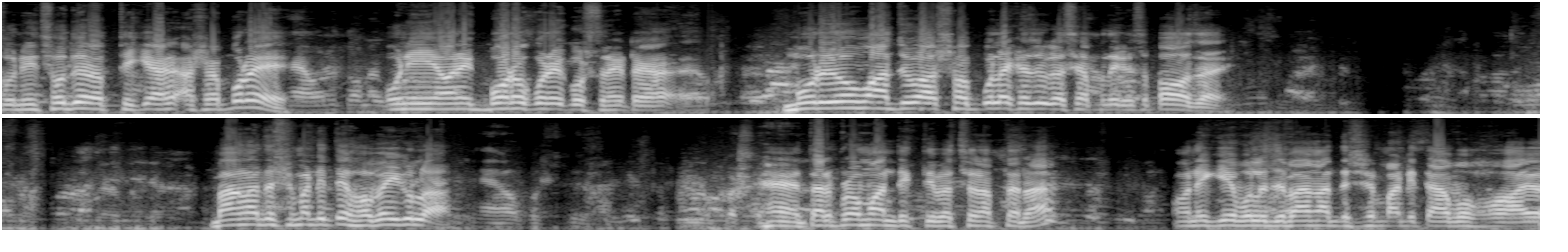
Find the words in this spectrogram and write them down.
উনি সৌদি আরব থেকে আসার পরে উনি অনেক বড়। করে করছেন। এটা মরিয়ম আজুয়া সবগুলা খেজুর গাছে আপনাদের কাছে পাওয়া যায়। বাংলাদেশের মাটিতে হবে এগুলা? হ্যাঁ তার প্রমাণ দেখতে পাচ্ছেন আপনারা। অনেকে বলে যে বাংলাদেশের মাটিতে আবহাওয়ায়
